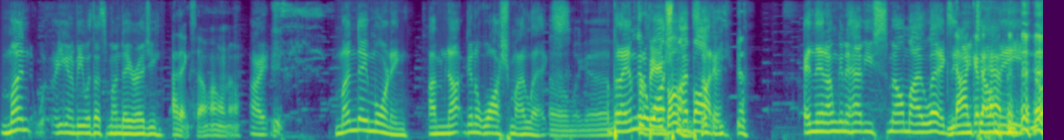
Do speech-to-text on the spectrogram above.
Mon- are you going to be with us Monday, Reggie? I think so. I don't know. All right. Monday morning, I'm not going to wash my legs, Oh my god. but I am For going to Barry wash my body, Okay. Yeah. and then I'm going to have you smell my legs, and Not you tell happen. me, No,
